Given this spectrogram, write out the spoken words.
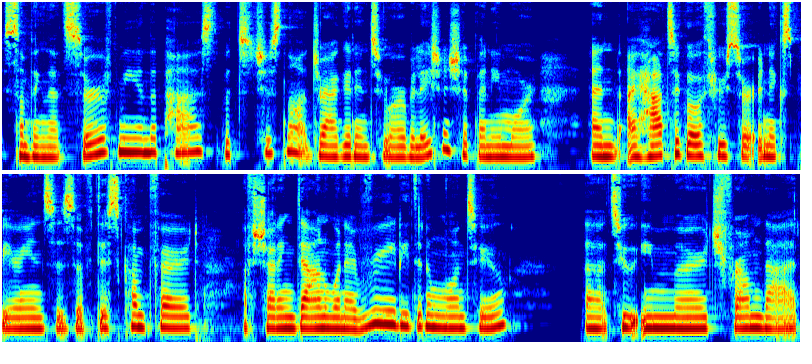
something that served me in the past, but to just not drag it into our relationship anymore. And I had to go through certain experiences of discomfort, of shutting down when I really didn't want to, uh, to emerge from that,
